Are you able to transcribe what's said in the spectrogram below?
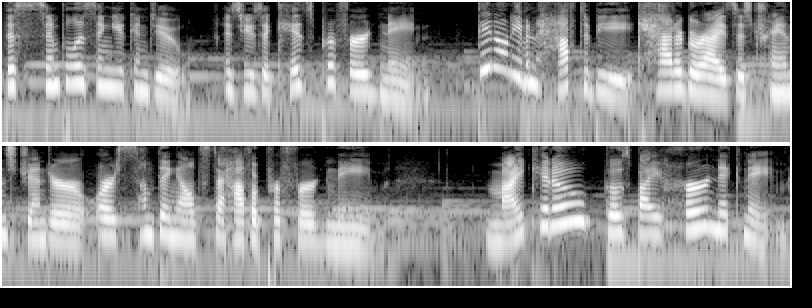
The simplest thing you can do is use a kid's preferred name. They don't even have to be categorized as transgender or something else to have a preferred name. My kiddo goes by her nickname.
